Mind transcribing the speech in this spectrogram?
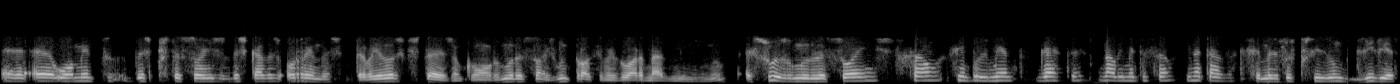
é, é, o aumento das prestações das casas horrendas. Trabalhadores que estejam com remunerações muito próximas do ordenado mínimo, as suas remunerações são simplesmente gastas na alimentação e na casa. Mas as pessoas precisam de viver.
